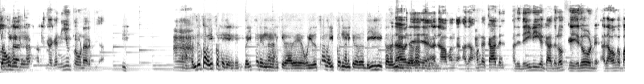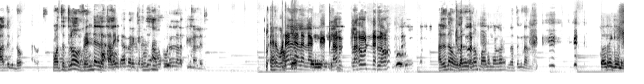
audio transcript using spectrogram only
கிளவுனா இருக்கான்றதுக்காக நீயும் கிளவுனா இருப்பியா? இதைத்தான் வைப்பர்ட்ட கேக்குறேன். வைப்பர் என்ன நினைக்கிறாரு? ஓ, இதைத்தான் வைப்பர் நினைக்கிறாரு? தெய்வீக காதல் அதாவது? அது அவங்க அது அவங்க காதல் அது தெய்வீக காதலோ ஏதோ ஒண்ணு. அது அவங்க பாத்துக்கிட்டோம் மொத்தத்துல உன் ஃப்ரெண்ட் அதுல தலையிடாம இருக்கிறது அவங்க உடல் நலத்துக்கு நல்லது. உடல் நலம். அதுதான் உடல் நலம் மனநலம் எல்லாத்துக்கும் நல்லது. சொல்றேன் கேளு.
